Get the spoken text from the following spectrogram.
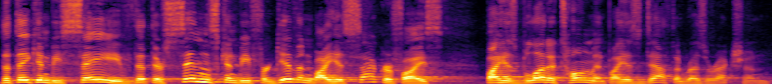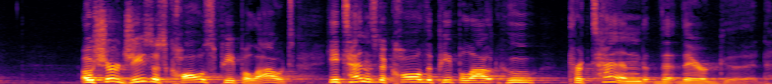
that they can be saved, that their sins can be forgiven by his sacrifice, by his blood atonement, by his death and resurrection. Oh, sure, Jesus calls people out. He tends to call the people out who pretend that they're good,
